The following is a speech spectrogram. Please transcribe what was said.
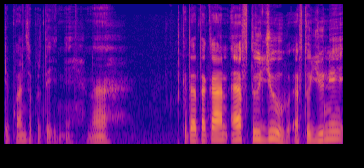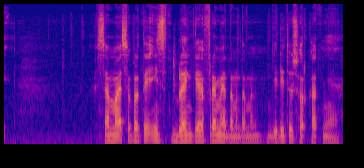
depan seperti ini. Nah, kita tekan F7. F7 ini sama seperti insert blank keyframe ya teman-teman. Jadi itu shortcutnya.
